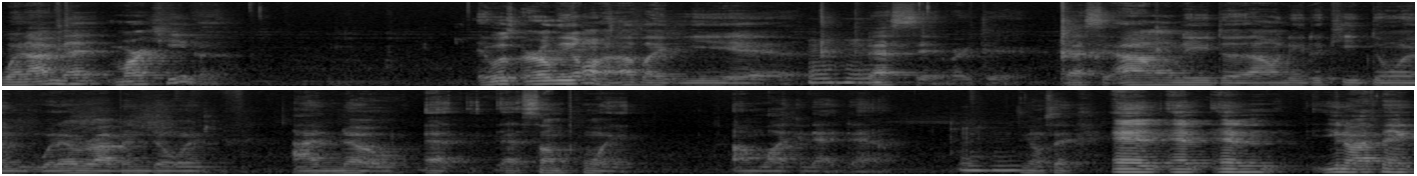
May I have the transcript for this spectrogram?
when I met Marquita, it was early on. I was like, yeah, that's it right there. That's it. I don't need to. I don't need to keep doing whatever I've been doing. I know at at some point I'm locking that down. You know what I'm saying? And and and you know I think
